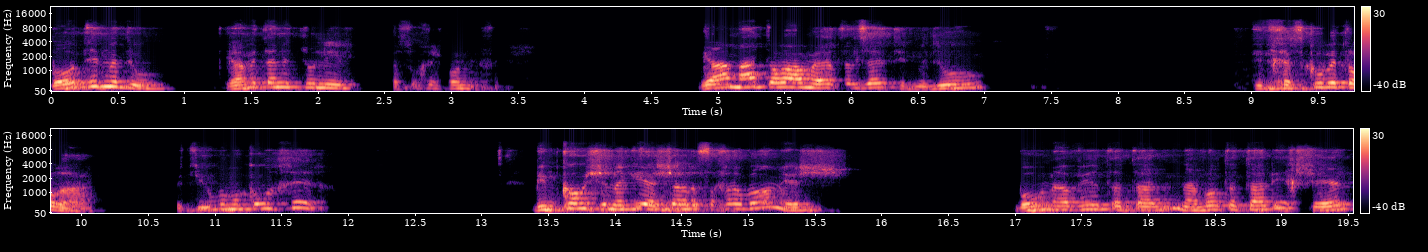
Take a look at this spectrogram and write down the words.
בואו תלמדו גם את הנתונים, תעשו חשבון נפש. גם מה התורה אומרת על זה, תלמדו, תתחזקו בתורה ותהיו במקום אחר. במקום שנגיע ישר לשכר ועונש, בואו נעביר את התה... נעבור את התהליך של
